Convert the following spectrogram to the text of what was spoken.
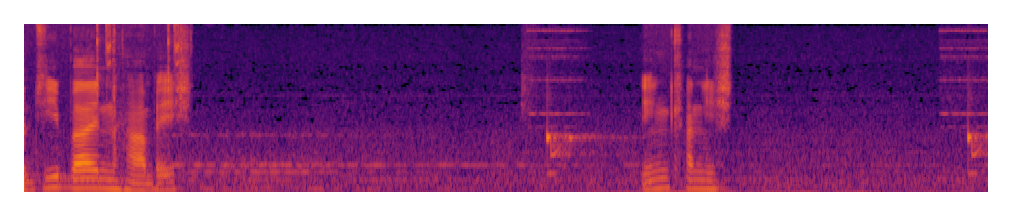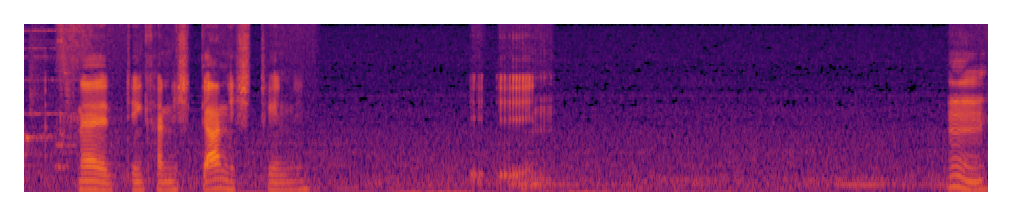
So, die beiden habe ich. Den kann ich... Nein, den kann ich gar nicht drehen. Den... Hm.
